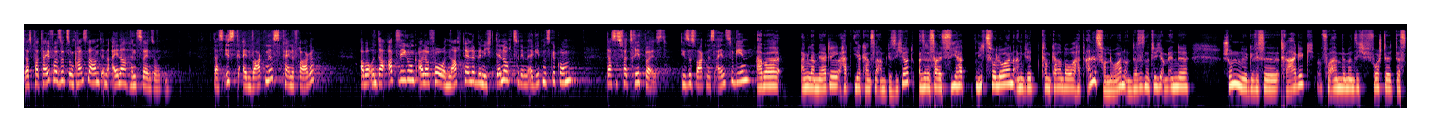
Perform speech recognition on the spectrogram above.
dass Parteivorsitz und Kanzleramt in einer Hand sein sollten. Das ist ein Wagnis, keine Frage. Aber unter Abwägung aller Vor- und Nachteile bin ich dennoch zu dem Ergebnis gekommen, dass es vertretbar ist, dieses Wagnis einzugehen. Aber Angela Merkel hat ihr Kanzleramt gesichert. Also das heißt, sie hat nichts verloren. Annegret Kramp-Karrenbauer hat alles verloren. Und das ist natürlich am Ende schon eine gewisse Tragik. Vor allem, wenn man sich vorstellt, dass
